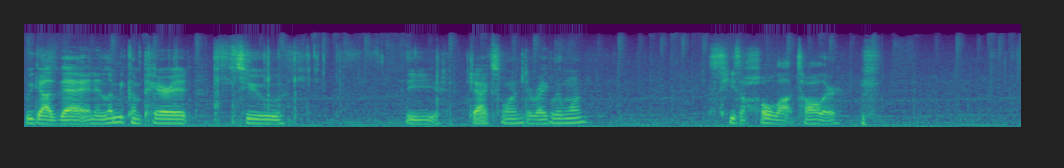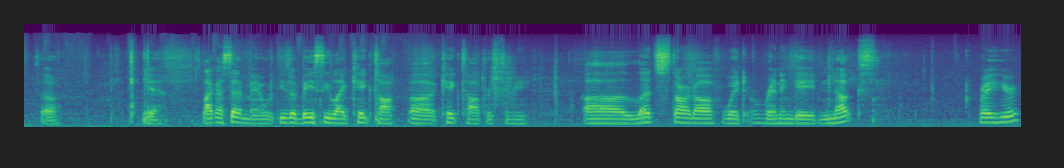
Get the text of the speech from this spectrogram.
we got that. And then let me compare it to the Jakks one, the regular one. He's a whole lot taller. so, yeah, like I said, man, these are basically like cake top, uh, cake toppers to me. Uh, let's start off with Renegade Knux right here.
